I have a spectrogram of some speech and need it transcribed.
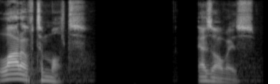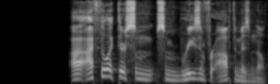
Lot of tumult, as always. Uh, I feel like there's some some reason for optimism, though.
